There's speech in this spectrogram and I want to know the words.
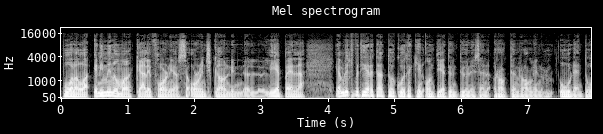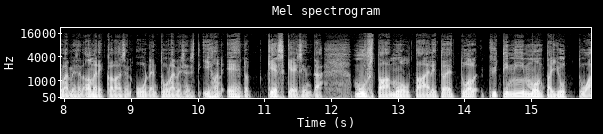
puolella, ja nimenomaan Californiassa Orange Countin liepeillä. Ja nyt me tiedetään, että tuo kuitenkin on tietyn tyylisen rock'n'rollin uuden tulemisen, amerikkalaisen uuden tulemisen ihan ehdot, keskeisintä mustaa multaa, eli tuo, tuolla kyti niin monta juttua,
